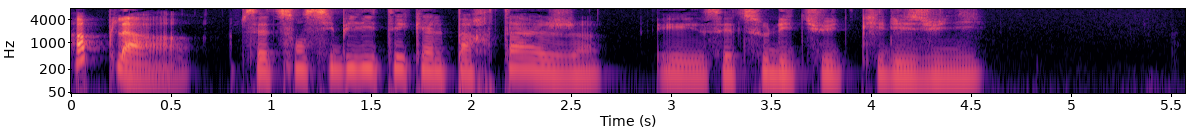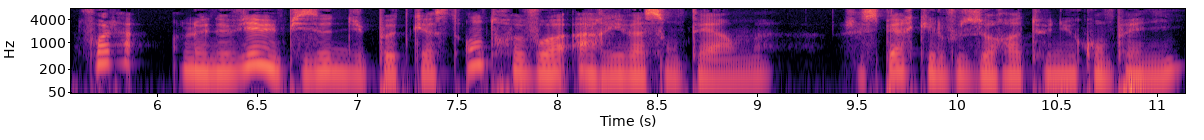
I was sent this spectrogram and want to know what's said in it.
Hop là Cette sensibilité qu'elles partagent et cette solitude qui les unit. Voilà, le neuvième épisode du podcast Entrevoix arrive à son terme. J'espère qu'il vous aura tenu compagnie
